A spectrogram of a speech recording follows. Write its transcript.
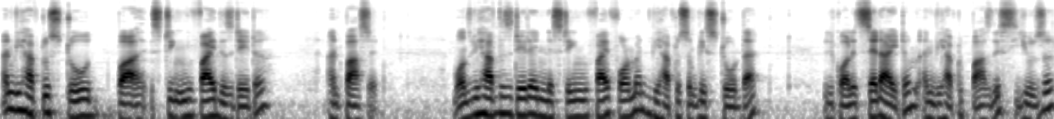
and we have to store stringify this data and pass it. Once we have this data in the stringify format we have to simply store that. We'll call it set item and we have to pass this user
